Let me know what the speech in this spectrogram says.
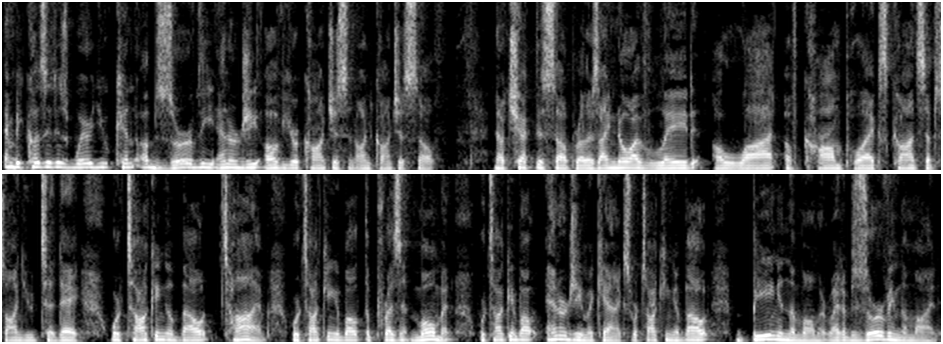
And because it is where you can observe the energy of your conscious and unconscious self. Now, check this out, brothers. I know I've laid a lot of complex concepts on you today. We're talking about time. We're talking about the present moment. We're talking about energy mechanics. We're talking about being in the moment, right? Observing the mind.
